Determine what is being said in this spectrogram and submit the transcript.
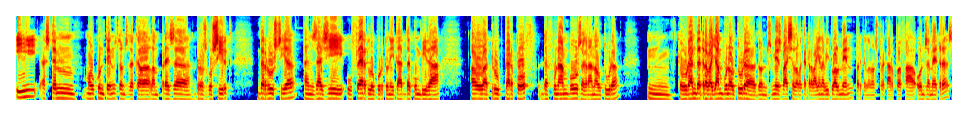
I estem molt contents doncs, de que l'empresa Rosgo Circ de Rússia ens hagi ofert l'oportunitat de convidar a la trup Karpov de fonàmbuls a gran altura que hauran de treballar amb una altura doncs, més baixa de la que treballen habitualment perquè la nostra carpa fa 11 metres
